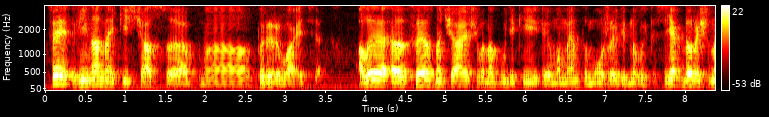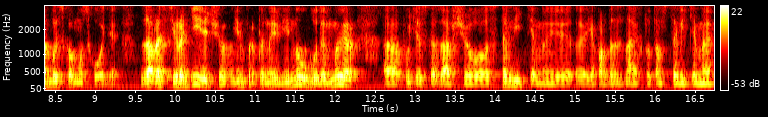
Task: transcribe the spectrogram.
Це війна на якийсь час е, е, переривається. Але е, це означає, що вона в будь-який е, момент може відновитися. Як, до речі, на Близькому Сході. Зараз всі радіють, що він припинив війну, буде мир. Е, Путін сказав, що століттями, я правда не знаю, хто там століттями,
